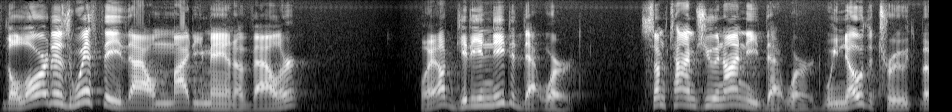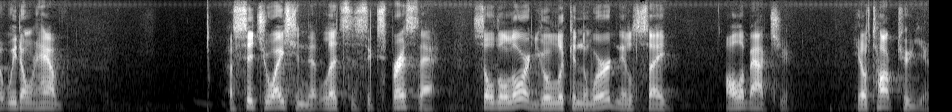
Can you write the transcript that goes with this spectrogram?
The Lord is with thee, thou mighty man of valor. Well, Gideon needed that word. Sometimes you and I need that word. We know the truth, but we don't have a situation that lets us express that. So the Lord, you'll look in the Word and it'll say all about you. He'll talk to you,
